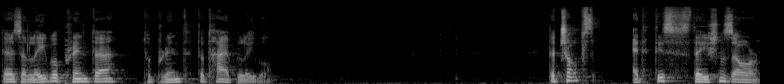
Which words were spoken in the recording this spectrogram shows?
there is a label printer to print the type label. The jobs at these stations are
